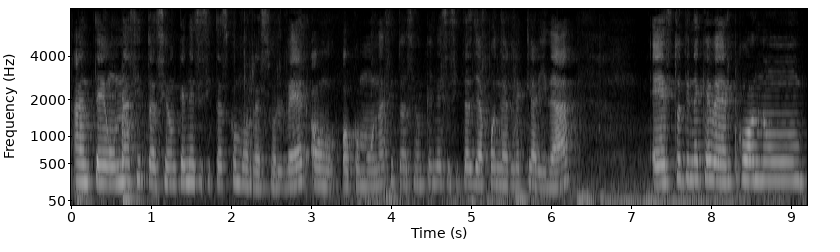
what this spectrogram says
ante una situación que necesitas como resolver o, como una situación que necesitas ya ponerle claridad. Esto tiene que ver con un...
